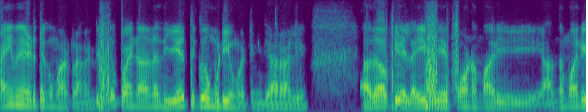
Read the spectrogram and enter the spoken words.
டைமே எடுத்துக்க மாட்டாங்க டிசப்பாயிண்ட் ஆனது ஏத்துக்கவும் முடிய மாட்டேங்குது யாராலையும். அது அப்படியே லைஃபே போன மாதிரி அந்த மாதிரி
